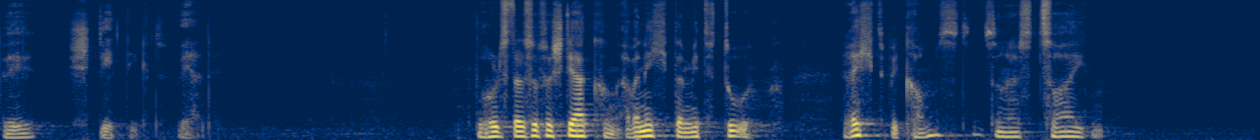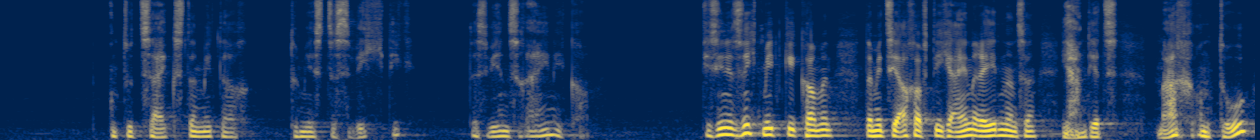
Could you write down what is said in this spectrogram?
bestätigt werde. Du holst also Verstärkung, aber nicht damit du Recht bekommst, sondern als Zeugen. Und du zeigst damit auch, du mir ist das wichtig, dass wir ins Reine kommen. Die sind jetzt nicht mitgekommen, damit sie auch auf dich einreden und sagen, ja und jetzt mach und tu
